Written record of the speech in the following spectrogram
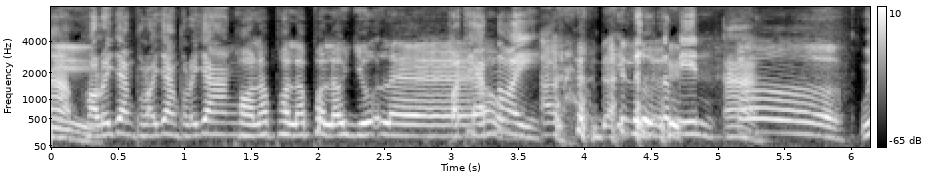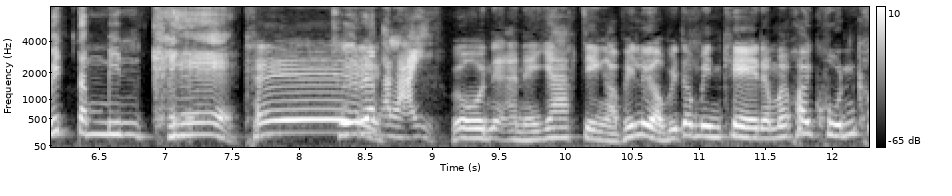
อะพอแล้วยังพอแล้วยังพอแล้วยังพอแล้วพอแล้วพอแล้วเยอะแล้วขอแถมหน่อยะได้อีกหเลนึ่งยวิตามินอะเออวิตามินเคเคช่วยเรื่องอะไรโอ้เนี่ยอันเนี้ยยากจริงอะพี่เหลือวิตามินเคเนี่ยไม่ค่อยคุ้นเค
